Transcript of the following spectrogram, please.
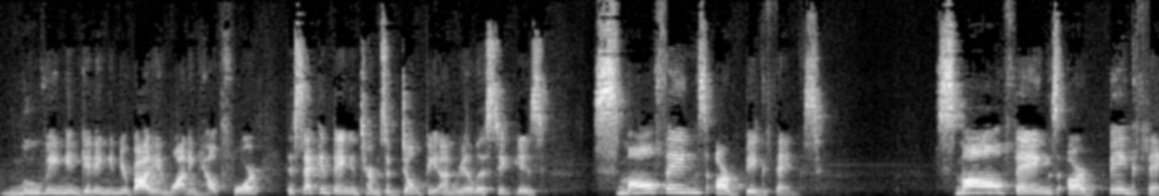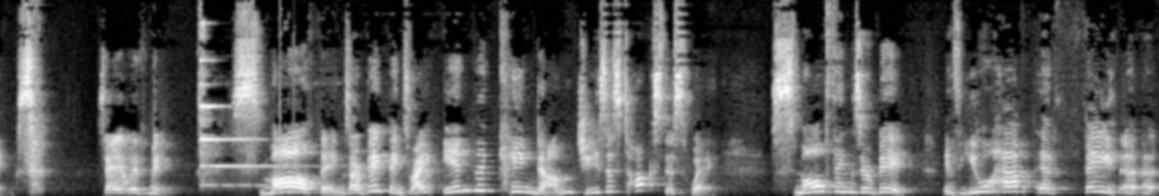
moving and getting in your body and wanting health for. The second thing, in terms of don't be unrealistic, is small things are big things. Small things are big things. Say it with me. Small things are big things, right? In the kingdom, Jesus talks this way. Small things are big. If you have a faith a,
